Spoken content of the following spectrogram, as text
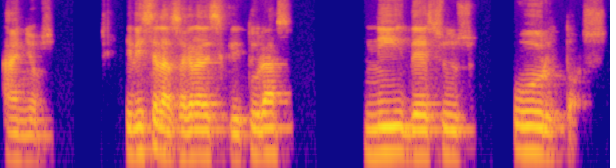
años. Y dice las Sagradas Escrituras, ni de sus hurtos.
